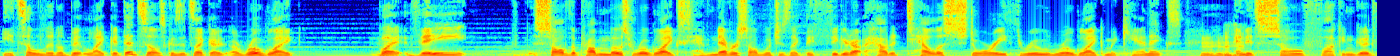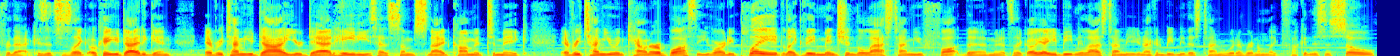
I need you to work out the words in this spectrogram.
It's a little bit like a Dead Cells because it's like a, a roguelike, mm-hmm. but they solve the problem most roguelikes have never solved, which is like they figured out how to tell a story through roguelike mechanics. Mhm. And it's so fucking good for that because it's just like, okay, you died again. Every time you die, your dad Hades has some snide comment to make. Every time you encounter a boss that you've already played, like they mentioned the last time you fought them, and it's like, oh yeah, you beat me last time, you're not going to beat me this time or whatever. And I'm like, fucking, this is so.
